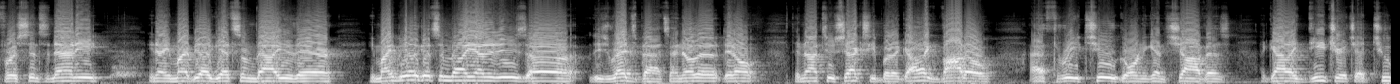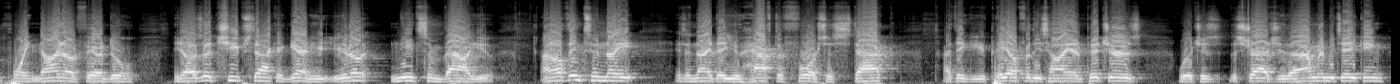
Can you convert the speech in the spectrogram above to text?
for Cincinnati, you know, you might be able to get some value there. you might be able to get some value out of these uh, these Reds bats. I know that they don't they're not too sexy, but a guy like Votto at 3-2 going against Chavez, a guy like Dietrich at 2.9 on FanDuel, you know, it's a cheap stack again. You're gonna need some value. I don't think tonight is a night that you have to force a stack. I think you pay up for these high-end pitchers, which is the strategy that I'm going to be taking.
